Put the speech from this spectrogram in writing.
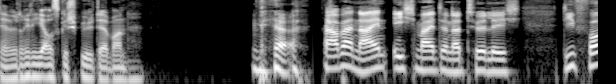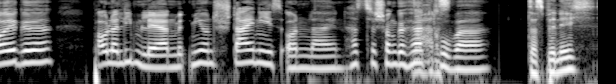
Der wird richtig ausgespült, der Mann. Ja. Aber nein, ich meinte natürlich die Folge Paula lieben lernen mit mir und Steini ist online. Hast du schon gehört, Ah, das- Kuba? Das bin ich.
